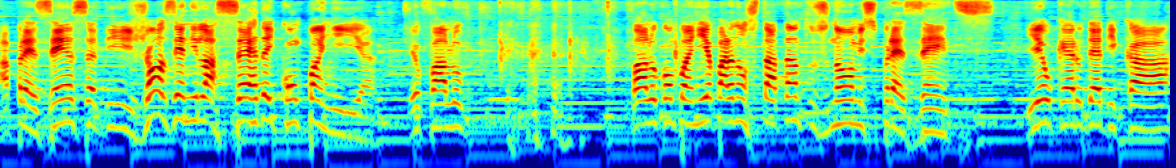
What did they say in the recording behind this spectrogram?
a presença de Joseni Lacerda e companhia. Eu falo falo companhia para não estar tantos nomes presentes. E eu quero dedicar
